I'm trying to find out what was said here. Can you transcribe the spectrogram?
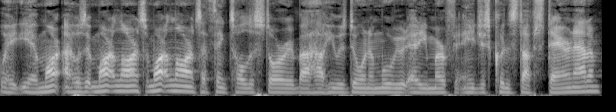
Wait, yeah, Martin. Uh, was it Martin Lawrence? Martin Lawrence, I think, told a story about how he was doing a movie with Eddie Murphy and he just couldn't stop staring at him.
